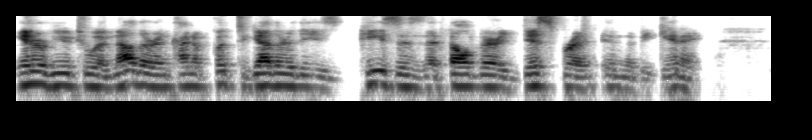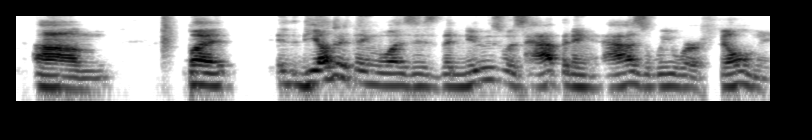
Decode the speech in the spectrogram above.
interview to another and kind of put together these pieces that felt very disparate in the beginning. Um, but the other thing was is the news was happening as we were filming.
